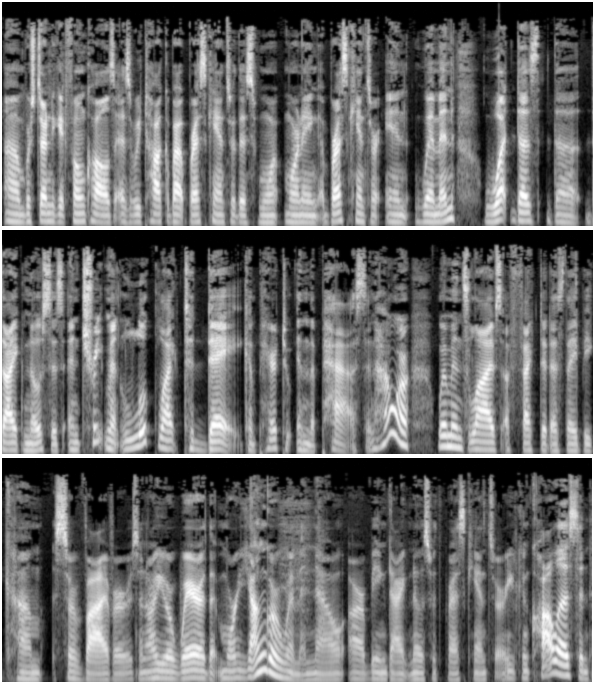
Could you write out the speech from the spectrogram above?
Um, we're starting to get phone calls as we talk about breast cancer this morning. Breast cancer in women. What does the diagnosis and treatment look like today compared to in the past? And how are women's lives affected as they become survivors? And are you aware that more younger women now are being diagnosed with breast cancer? You can call us and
